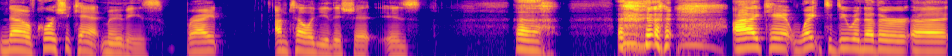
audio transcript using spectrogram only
No, of course you can't, movies, right? I'm telling you, this shit is. Uh, I can't wait to do another uh,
